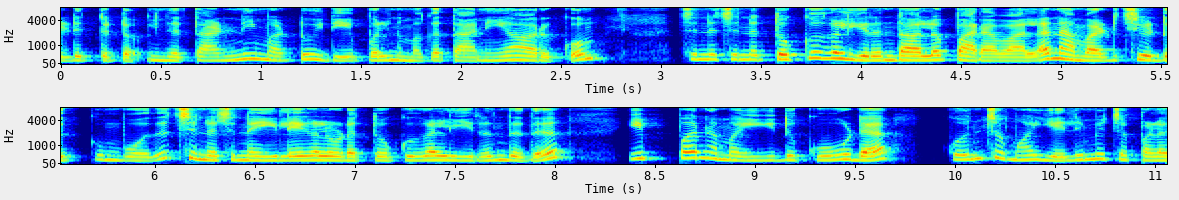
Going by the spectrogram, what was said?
எடுத்துட்டோம். இந்த தண்ணி மட்டும் இதே போல் நமக்கு தனியாக இருக்கும். சின்ன சின்ன தொக்குகள் இருந்தாலும் பரவாயில்ல. நான் வடித்து எடுக்கும்போது சின்ன சின்ன இலைகளோட தொக்குகள் இருந்தது. இப்போ நம்ம இது கூட கொஞ்சமாக எலுமிச்சப்பழ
